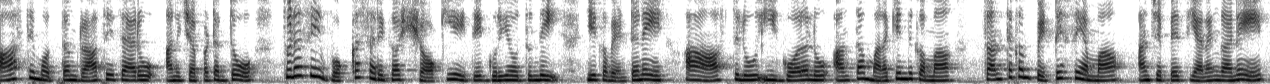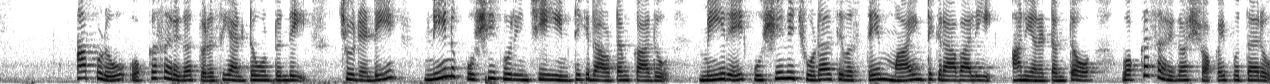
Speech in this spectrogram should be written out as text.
ఆస్తి మొత్తం రాసేశారు అని చెప్పడంతో తులసి ఒక్కసారిగా షాకీ అయితే గురి అవుతుంది. ఇక వెంటనే ఆ ఆస్తులు ఈ గోలలు అంతా మనకెందుకమ్మా? సంతకం పెట్టేసేయమ్మా అని చెప్పేసి అనగానే అప్పుడు ఒక్కసారిగా తులసి అంటూ ఉంటుంది చూడండి నేను ఖుషి గురించి ఇంటికి రావటం కాదు. మీరే ఖుషీని చూడాల్సి వస్తే మా ఇంటికి రావాలి అని అనటంతో ఒక్కసారిగా షాక్ అయిపోతారు.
